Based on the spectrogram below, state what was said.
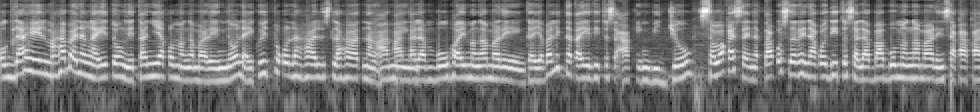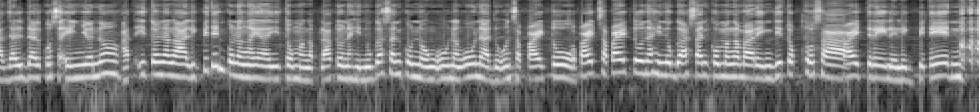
Og dahil mahaba na nga itong litanya ko mga maring no, naikwento ko na halos lahat ng aming kalambuhay mga maring. Kaya balik na tayo dito sa aking video. Sa wakas ay natapos na rin ako dito sa lababo mga maring sa kakadaldal ko sa inyo no. At ito na nga, ligpitin ko na nga itong mga plato na hinugasan ko noong unang-una doon sa part 2. Sa part, sa part 2 na hinugasan ko mga maring, dito ko sa part 3 liligpitin.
